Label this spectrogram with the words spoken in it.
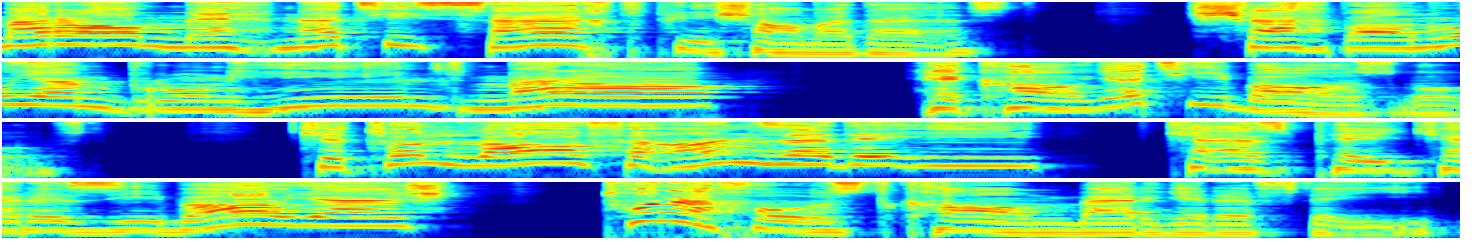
مرا مهنتی سخت پیش آمده است. شهبانویم برونهیلد مرا حکایتی باز گفت که تو لاف آن زده ای که از پیکر زیبایش تو نخست کام برگرفته ای.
